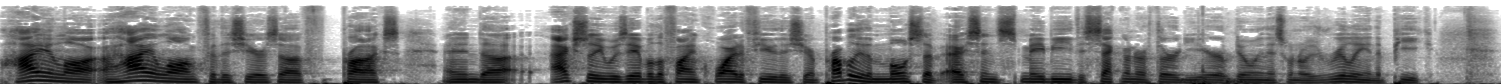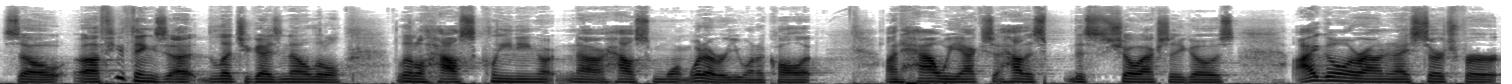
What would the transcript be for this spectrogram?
high and long, high and long for this year's uh, products, and uh, actually was able to find quite a few this year. Probably the most I've ever since maybe the second or third year of doing this when it was really in the peak. So a few things uh, let you guys know a little little house cleaning or house warm, whatever you want to call it, on how we actually how this this show actually goes. I go around and I search for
